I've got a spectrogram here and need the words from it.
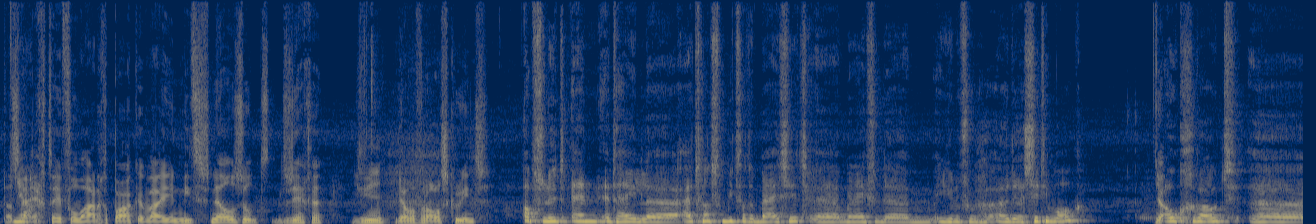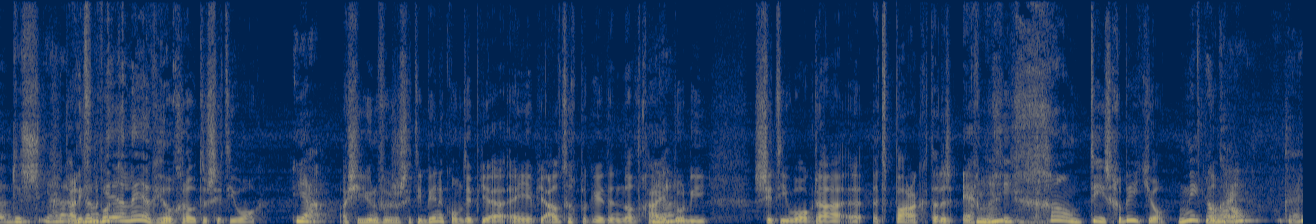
Dat zijn Ja. echt twee volwaardige parken waar je niet snel zult zeggen, "Jee, jammer van alle screens. Absoluut. En het hele uitgaansgebied wat erbij zit. ik ben even de, eh, de City Walk. Ja. Ook groot. Eh, dus ja, Nou, die dat vond wordt, in LA ook heel groot, de City Walk. ja, Als je Universal City binnenkomt heb je, en je hebt je auto geparkeerd en dan ga je Ja. door die City Walk naar het park. Dat is echt een gigantisch gebied, joh. Niet Mhm. Oké, normaal. oké.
